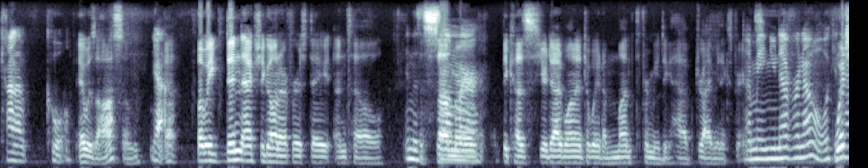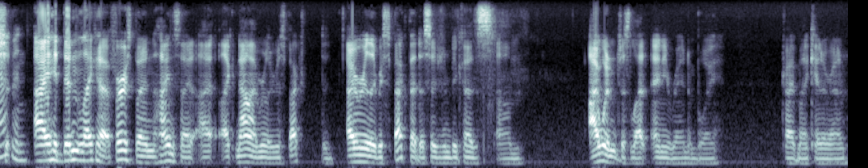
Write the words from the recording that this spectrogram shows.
kind of cool. It was awesome. Yeah. Yeah. But we didn't actually go on our first date until In the, the summer, summer. Because your dad wanted to wait a month for me to have driving experience. I mean, you never know what can which happen. I didn't like it at first, but in hindsight, I like now I'm really respect I really respect that decision because um, I wouldn't just let any random boy drive my kid around.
